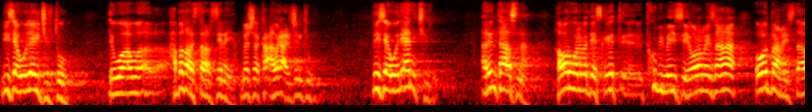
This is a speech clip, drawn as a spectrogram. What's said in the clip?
Haddiise awood ay jirto de waa xabadda la istaraarsiinaya meesha laga cadisho ninkii haddiise awoodi aana jirin arrintaasna habar waliba de iskaga kubi mayse odhan maysa anaa awood baan haystaa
